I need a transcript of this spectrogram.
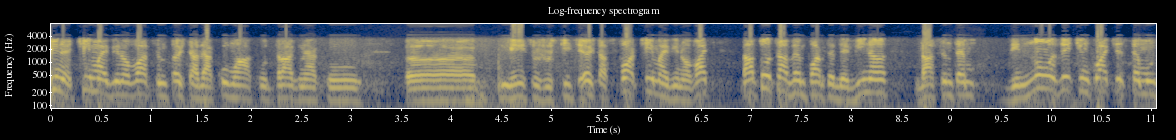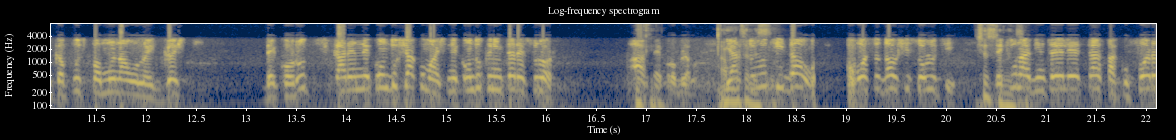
Bine, cei mai vinovați sunt ăștia de acum, cu Dragnea, cu uh, Ministrul Justiției, ăștia sunt foarte cei mai vinovați, dar toți avem parte de vină, dar suntem din 90 încoace suntem încăpuți pe mâna unui găști de corupți care ne conduc și acum și ne conduc în interesul lor. Asta Ok. e problema. Am Iar înțeles. soluții dau. Pot să dau și soluții. Ce deci soluții? una dintre ele este asta, cu fără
